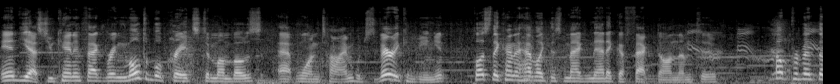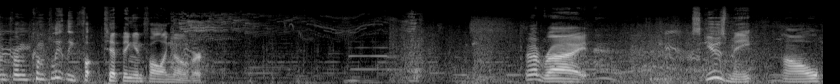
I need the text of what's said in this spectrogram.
And yes, you can in fact bring multiple crates to Mumbo's at one time, which is very convenient. Plus, they kind of have like this magnetic effect on them to help prevent them from completely tipping and falling over. Alright. Excuse me. Oh.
